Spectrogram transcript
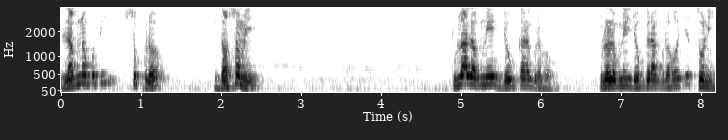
লগ্নপতি শুক্র দশমে তুলা লগ্নের যোগকারক গ্রহ, তুলা লগ্নের যোগকারক গ্রহ হচ্ছে শনি।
